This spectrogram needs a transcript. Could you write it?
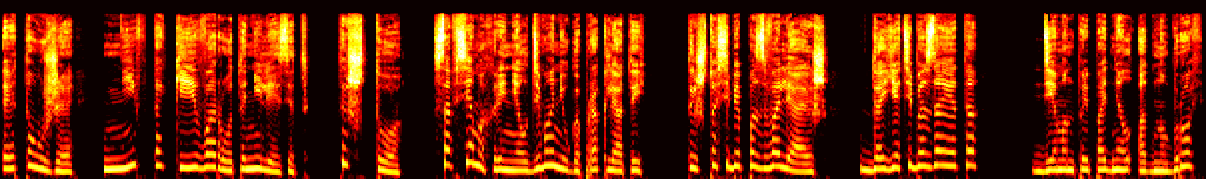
Это уже ни в какие ворота не лезет. Ты что, совсем охренел, демонюга проклятый? Ты что себе позволяешь? Да я тебя за это... Демон приподнял одну бровь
